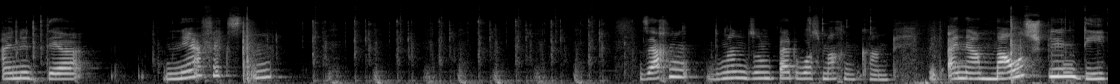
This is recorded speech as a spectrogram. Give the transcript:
eine der nervigsten Sachen, die man so in Bad Wars machen kann. Mit einer Maus spielen, die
